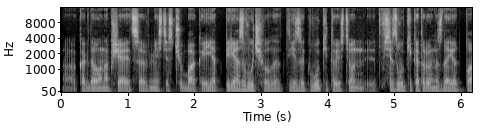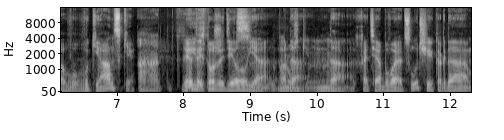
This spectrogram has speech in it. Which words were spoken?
а, когда он общается вместе с Чубакой. И я переозвучивал этот язык Вуки, то есть он, э, все звуки, которые он издает по-вукиански, ага, это тоже делал с, я. Да, угу. да, хотя бывают случаи, когда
